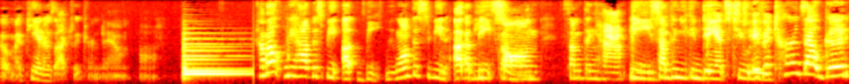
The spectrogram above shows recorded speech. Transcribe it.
oh, my piano's actually turned down. How about we have this be upbeat? We want this to be an upbeat, Upbeat song, song. something happy. something you can dance to. To- If it turns out good,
